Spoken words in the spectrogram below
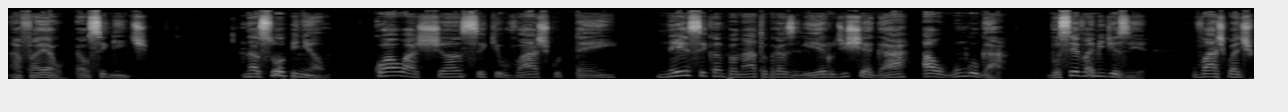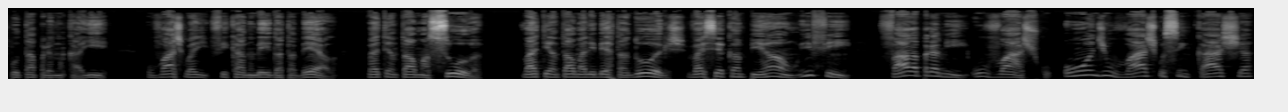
Rafael, é o seguinte, na sua opinião, qual a chance que o Vasco tem nesse campeonato brasileiro de chegar a algum lugar? Você vai me dizer, o Vasco vai disputar para não cair? O Vasco vai ficar no meio da tabela? Vai tentar uma Sula? Vai tentar uma Libertadores? Vai ser campeão? Enfim, fala para mim, o Vasco, onde o Vasco se encaixa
